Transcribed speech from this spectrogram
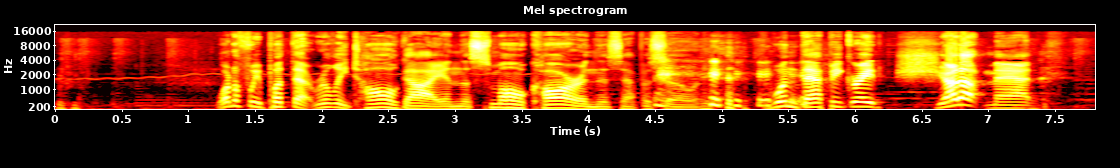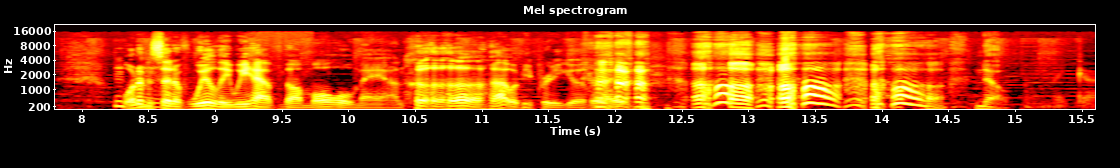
What if we put that really tall guy in the small car in this episode? Wouldn't that be great? Shut up, Matt. What if instead of Willie we have the Mole Man? that would be pretty good, right? No. Oh my gosh.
